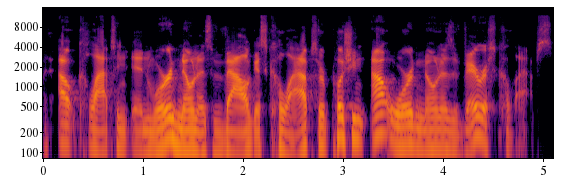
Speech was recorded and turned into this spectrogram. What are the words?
without collapsing inward, known as valgus collapse, or pushing outward, known as varus collapse.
